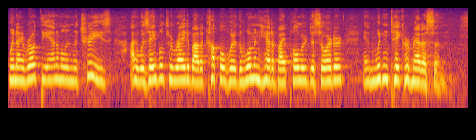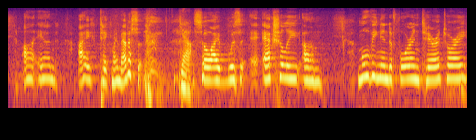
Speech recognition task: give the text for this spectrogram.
when I wrote The Animal in the Trees, I was able to write about a couple where the woman had a bipolar disorder and wouldn't take her medicine. Uh, and I take my medicine. Yeah. So I was actually um, moving into foreign territory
